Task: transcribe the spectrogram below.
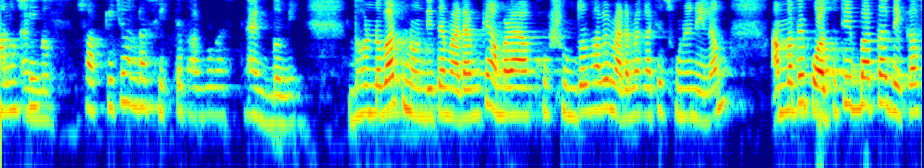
মানসিক। সবকিছু আমরা শিখতে পারব গাছ একদমই। ধন্যবাদ নন্দিতা ম্যাডামকে। আমরা খুব সুন্দরভাবে ম্যাডামের কাছে শুনে নিলাম। আমাদের পজিটিভ বার্তা বিকাশ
